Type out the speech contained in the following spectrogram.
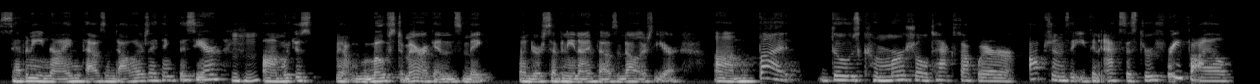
$79,000, I think, this year, mm-hmm. um, which is, you know, most Americans make under $79,000 a year. Um, but those commercial tax software options that you can access through Free File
